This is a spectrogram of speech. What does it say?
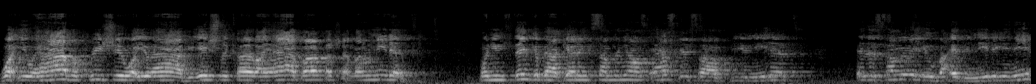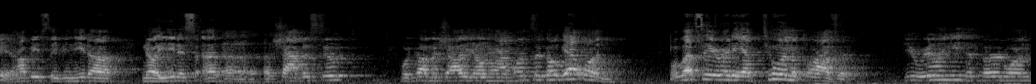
What you have, appreciate what you have. Yesh I have, Baruch Hashem, I don't need it. When you think about getting something else, ask yourself, do you need it? Is it something that you buy? If you need it, you need it. Obviously, if you need a, you know, you need a, a, a Shabbos suit with Kavachal, you don't have one, so go get one. But let's say you already have two in the closet. Do you really need the third one?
